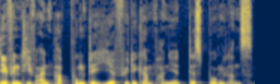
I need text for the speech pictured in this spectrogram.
definitiv ein paar Punkte hier für die Kampagne des Burgenlands.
